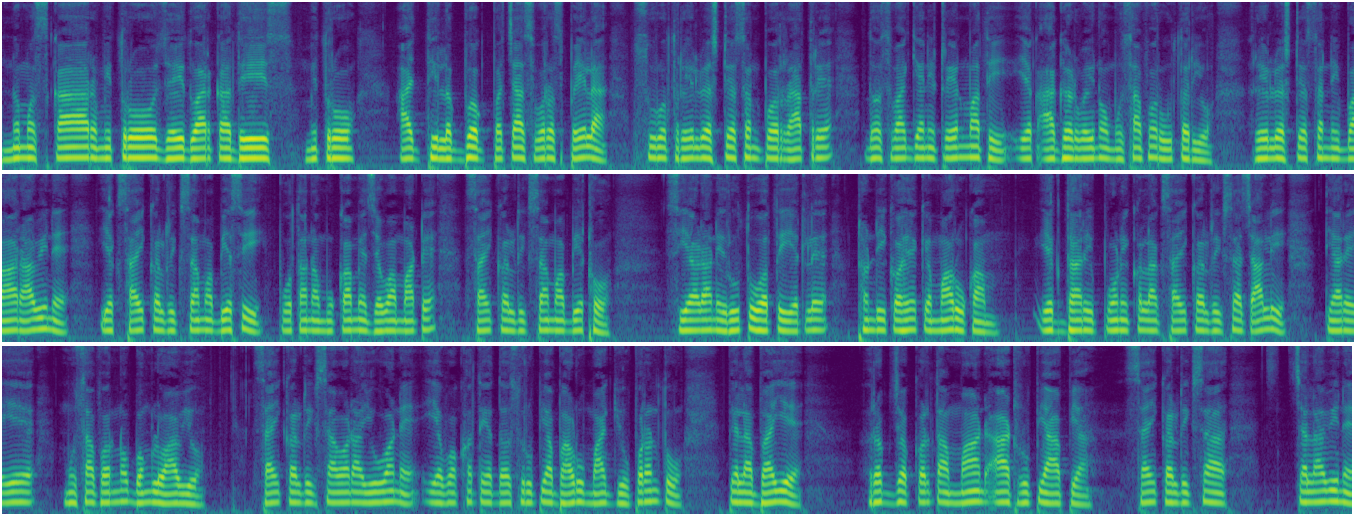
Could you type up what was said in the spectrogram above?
નમસ્કાર મિત્રો, જય દ્વારકાધીશ. મિત્રો, આજથી લગભગ પચાસ વર્ષ પહેલાં સુરત રેલવે સ્ટેશન પર રાત્રે દસ વાગ્યાની ટ્રેનમાંથી એક આગળ વયનો મુસાફર ઉતર્યો. રેલવે સ્ટેશનની બહાર આવીને એક સાયકલ રિક્ષામાં બેસી પોતાના મુકામે જવા માટે સાયકલ રિક્ષામાં બેઠો. શિયાળાની ઋતુ હતી એટલે ઠંડી કહે કે મારું કામ. એકધારી પોણી કલાક સાયકલ રિક્ષા ચાલી ત્યારે એ મુસાફરનો બંગલો આવ્યો. સાયકલ રિક્ષાવાળા યુવાને એ વખતે દસ રૂપિયા ભાડું માગ્યું, પરંતુ પેલા ભાઈએ રકઝક કરતાં માંડ આઠ રૂપિયા આપ્યા. સાયકલ રિક્ષા ચલાવીને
